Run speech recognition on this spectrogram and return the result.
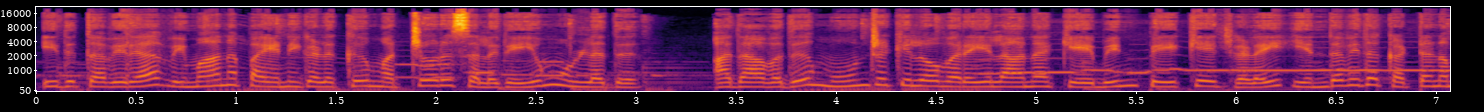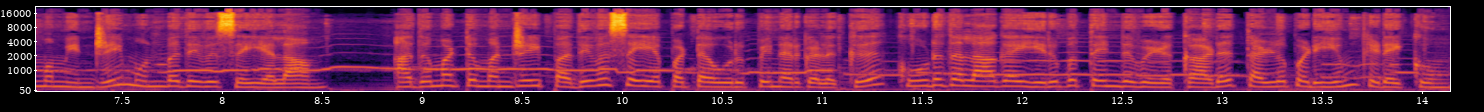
இது தவிர விமான பயணிகளுக்கு மற்றொரு சலுகையும் உள்ளது. அதாவது மூன்று கிலோ வரையிலான கேபின் பேக்கேஜ்களை எந்தவித கட்டணமும் இன்றி முன்பதிவு செய்யலாம். அது மட்டுமன்றி பதிவு செய்யப்பட்ட உறுப்பினர்களுக்கு கூடுதலாக இருபத்தைந்து விழுக்காடு தள்ளுபடியும் கிடைக்கும்.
